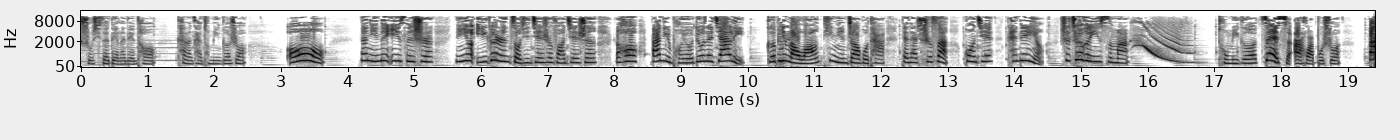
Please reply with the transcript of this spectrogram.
熟悉的点了点头，看了看图米哥说：“哦，那您的意思是您要一个人走进健身房健身，然后把女朋友丢在家里？”隔壁老王替您照顾他，带他吃饭、逛街、看电影，是这个意思吗？图米哥再次二话不说，办！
